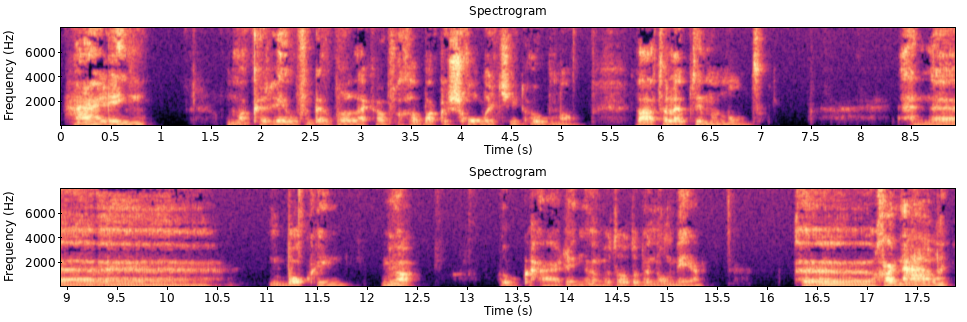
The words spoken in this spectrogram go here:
Haring. Makreel vind ik ook wel lekker. Of een gebakken scholletje. Oh man. Water loopt in mijn mond. En uh, bokking. Ja. Ook haring. En wat hadden we nog meer? Uh, garnalen.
